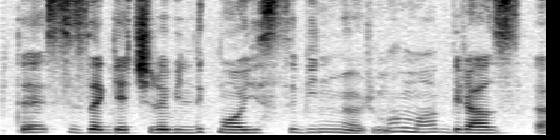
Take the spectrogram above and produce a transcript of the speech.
Bir de size geçirebildik mi o hissi bilmiyorum ama biraz e,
